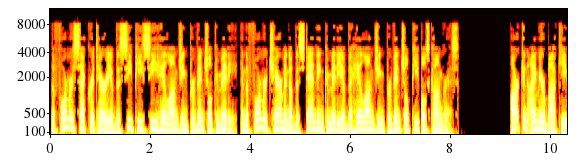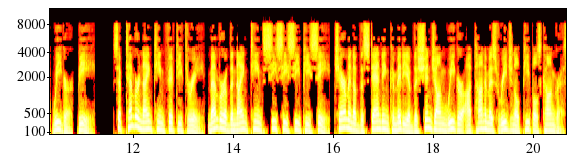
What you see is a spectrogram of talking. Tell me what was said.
the former secretary of the CPC Heilongjiang Provincial Committee, and the former chairman of the Standing Committee of the Heilongjiang Provincial People's Congress. Arken Imirbaki Uyghur, B. September 1953, member of the 19th CCCPC, chairman of the Standing Committee of the Xinjiang Uyghur Autonomous Regional People's Congress.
